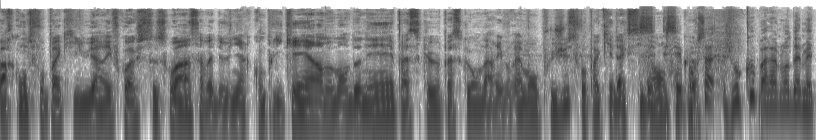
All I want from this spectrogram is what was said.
Par contre, faut pas qu'il lui arrive quoi que ce soit. Ça va devenir compliqué à un moment donné parce que parce qu'on arrive vraiment au plus juste. Faut pas qu'il y ait d'accident. C'est- pour que- ça, je vous coupe à la Blondel, mais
